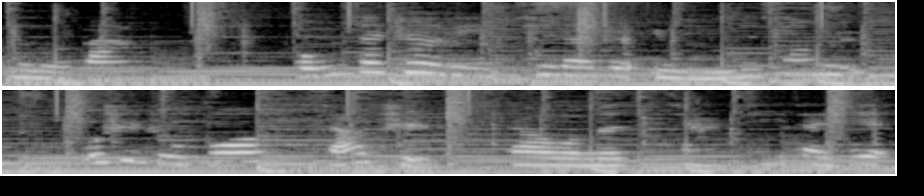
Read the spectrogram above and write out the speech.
四六八。我们在这里期待着与您的相遇。我是主播小指，让我们下期再见。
